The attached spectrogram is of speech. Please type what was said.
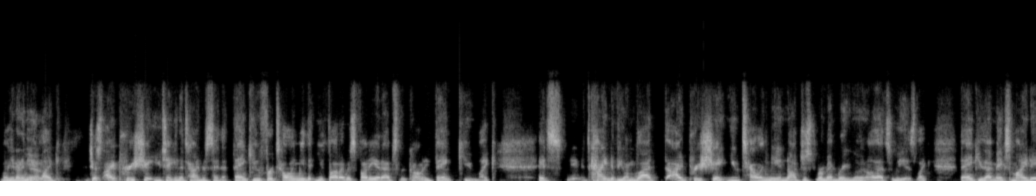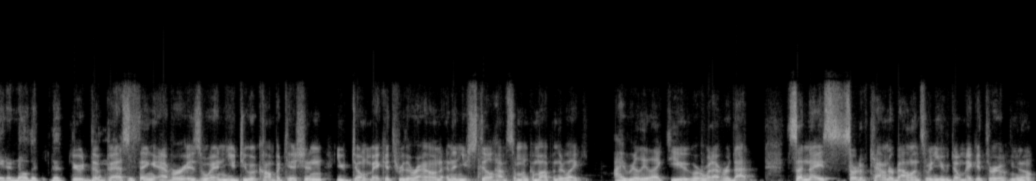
Well, you know what I mean? Yeah. Like, just I appreciate you taking the time to say that. Thank you for telling me that you thought I was funny at Absolute Comedy. Thank you. Like, it's it's kind of you. I'm glad. I appreciate you telling me and not just remembering going, oh, that's who he is. Like, thank you. That makes my day to know that that. Dude, the Yeah. best thing ever is when you do a competition, you don't make it through the round, and then you still have someone come up and they're like, I really liked you, or whatever. That it's a nice sort of counterbalance when you don't make it through, you know?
